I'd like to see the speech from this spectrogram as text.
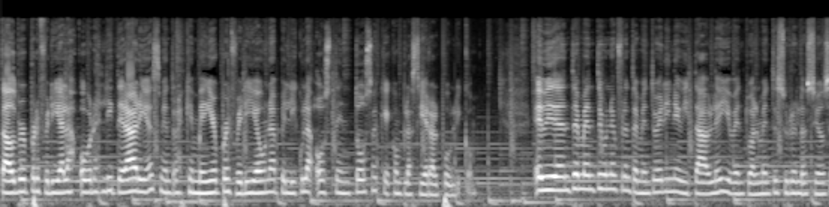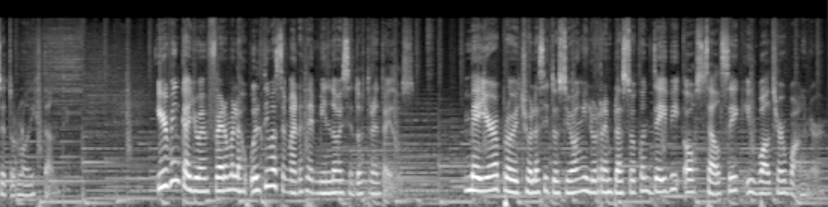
Talbert prefería las obras literarias, mientras que Mayer prefería una película ostentosa que complaciera al público. Evidentemente un enfrentamiento era inevitable y eventualmente su relación se tornó distante. Irving cayó enfermo en las últimas semanas de 1932. Mayer aprovechó la situación y lo reemplazó con David O. Selznick y Walter Wagner.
